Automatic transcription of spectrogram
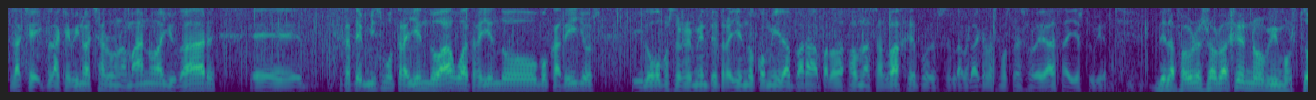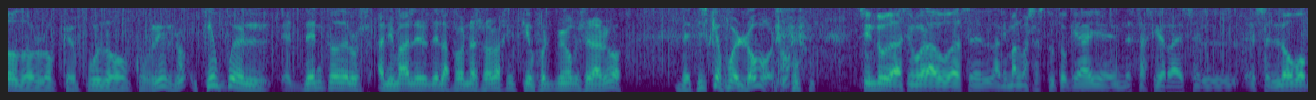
la que, la que vino a echar una mano, a ayudar, eh, fíjate, mismo trayendo agua, trayendo bocadillos y luego posteriormente trayendo comida para, para la fauna salvaje, pues la verdad que las muestras de solidaridad ahí estuvieron. De la fauna salvaje no vimos todo lo que pudo ocurrir, ¿no? ¿Quién fue el, dentro de los animales de la fauna salvaje, quién fue el primero que se largó? Decís que fue el lobo, ¿no? Sin duda, sin lugar a dudas, el animal más astuto que hay en esta sierra es el, es el lobo.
